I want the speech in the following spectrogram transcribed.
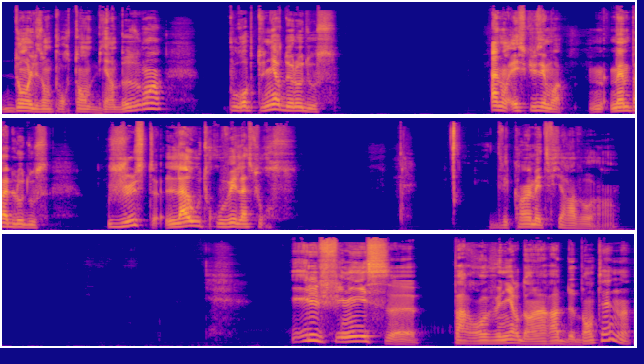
dont ils ont pourtant bien besoin, pour obtenir de l'eau douce. Ah non, excusez-moi, même pas de l'eau douce. Juste là où trouver la source. Il devait quand même être fier à voir. Hein. Ils finissent euh, par revenir dans la rade de Bantène,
